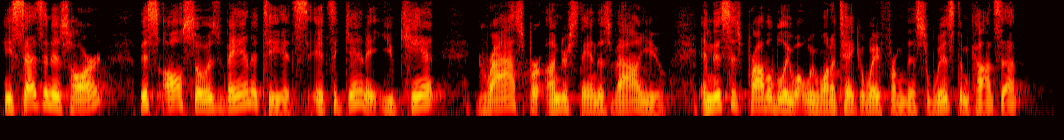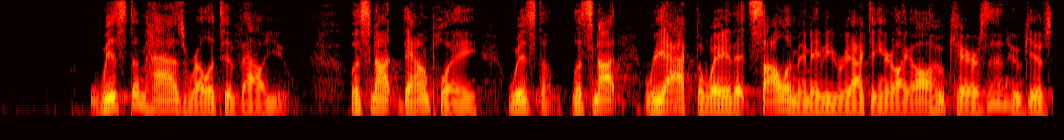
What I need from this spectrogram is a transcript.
He says in his heart, this also is vanity. It's, it's again, it, you can't grasp or understand this value. And this is probably what we want to take away from this wisdom concept. Wisdom has relative value. Let's not downplay wisdom. Let's not react the way that Solomon may be reacting here, like, oh, who cares then? Who gives?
